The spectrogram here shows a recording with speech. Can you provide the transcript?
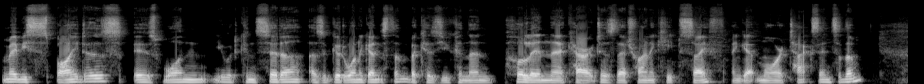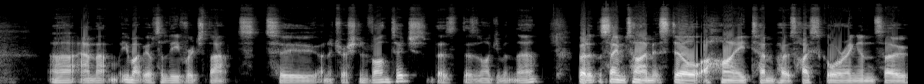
Maybe spiders is one you would consider as a good one against them because you can then pull in their characters they're trying to keep safe and get more attacks into them. Uh, and that you might be able to leverage that to an attrition advantage. There's there's an argument there, but at the same time, it's still a high tempo, it's high scoring, and so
